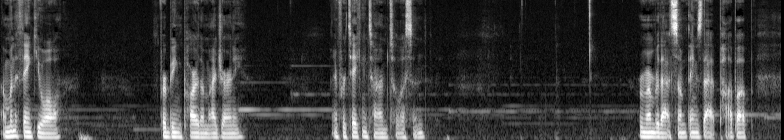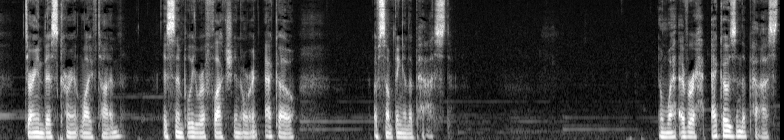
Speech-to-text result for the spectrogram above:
I'm going to thank you all for being part of my journey and for taking time to listen. Remember that some things that pop up during this current lifetime is simply reflection or an echo of something in the past. And whatever echoes in the past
